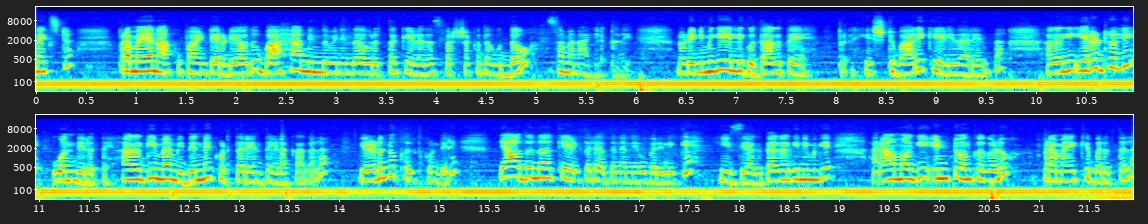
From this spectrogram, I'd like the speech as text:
ನೆಕ್ಸ್ಟ್ ಪ್ರಮೇಯ ನಾಲ್ಕು ಪಾಯಿಂಟ್ ಎರಡು ಯಾವುದು? ಬಾಹ್ಯ ಬಿಂದುವಿನಿಂದ ವೃತ್ತಕ್ಕೆ ಎಳೆದ ಸ್ಪರ್ಶಕದ ಉದ್ದವು ಸಮನಾಗಿರ್ತದೆ. ನೋಡಿ, ನಿಮಗೆ ಇಲ್ಲಿ ಗೊತ್ತಾಗುತ್ತೆ. ಎಷ್ಟು ಬಾರಿ ಕೇಳಿದ್ದಾರೆ ಅಂತ. ಹಾಗಾಗಿ ಎರಡರಲ್ಲಿ ಒಂದಿರುತ್ತೆ. ಹಾಗಾಗಿ ಮ್ಯಾಮ್ ಇದನ್ನೇ ಕೊಡ್ತಾರೆ ಅಂತ ಹೇಳೋಕ್ಕಾಗಲ್ಲ. ಎರಡನ್ನೂ ಕಲ್ತ್ಕೊಂಡಿರಿ. ಯಾವುದನ್ನ ಕೇಳ್ತಾರೆ ಅದನ್ನು ನೀವು ಬರೀಲಿಕ್ಕೆ ಈಸಿ ಆಗುತ್ತೆ. ಹಾಗಾಗಿ ನಿಮಗೆ ಆರಾಮಾಗಿ ಎಂಟು ಅಂಕಗಳು ಪ್ರಮೇಯಕ್ಕೆ ಬರುತ್ತಲ್ಲ.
